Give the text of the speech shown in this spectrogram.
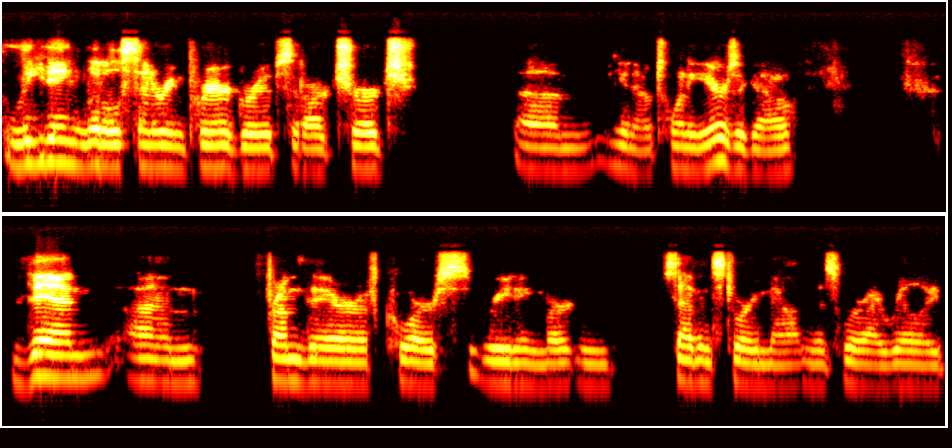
leading little centering prayer groups at our church, um, you know, 20 years ago. Then um, from there, of course, reading Merton, Seven Storey Mountain is where I really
